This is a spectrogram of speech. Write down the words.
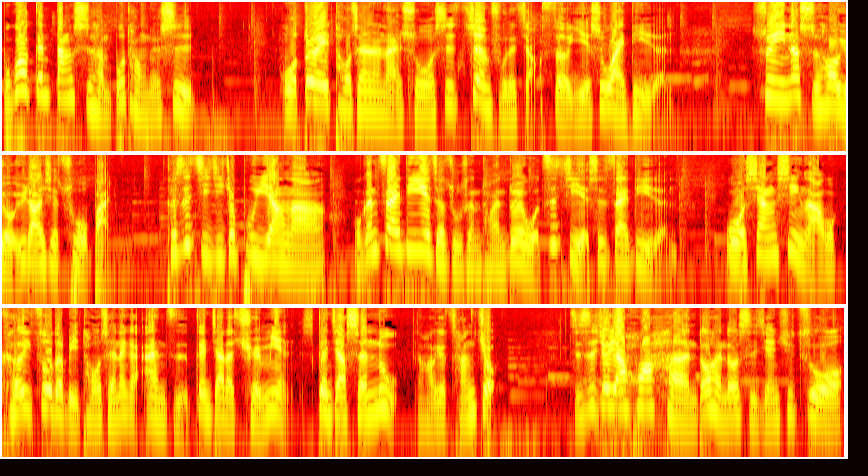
不过跟当时很不同的是，我对头城人来说是政府的角色，也是外地人，所以那时候有遇到一些挫败。可是吉吉就不一样啦，我跟在地业者组成团队，我自己也是在地人，我相信啦，我可以做的比头城那个案子更加的全面、更加深入，然后又长久。只是就要花很多很多时间去做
